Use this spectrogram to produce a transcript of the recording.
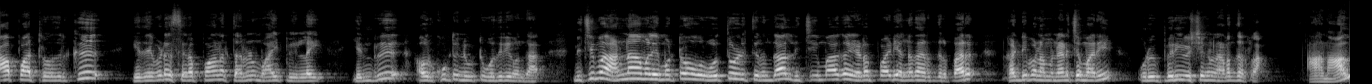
காப்பாற்றுவதற்கு இதை விட சிறப்பான தருணம் வாய்ப்பு இல்லை. என்று அவர் கூட்டணி விட்டு உதறி வந்தார். நிச்சயமாக அண்ணாமலை மட்டும் அவர் ஒத்துழைத்திருந்தால் நிச்சயமாக எடப்பாடி அங்கே தான் இருந்திருப்பார். கண்டிப்பாக நம்ம நினச்ச மாதிரி ஒரு பெரிய விஷயங்கள் நடந்திருக்கலாம். ஆனால்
